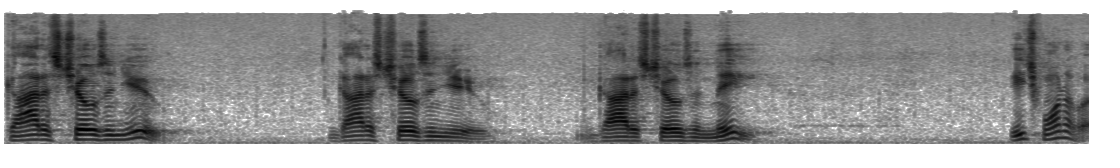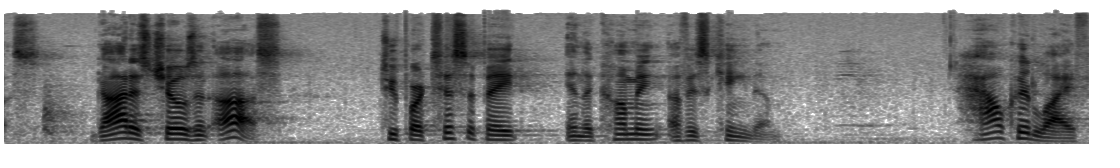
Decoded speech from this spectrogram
God has chosen you. God has chosen you. God has chosen me. Each one of us. God has chosen us to participate in the coming of his kingdom. How could life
